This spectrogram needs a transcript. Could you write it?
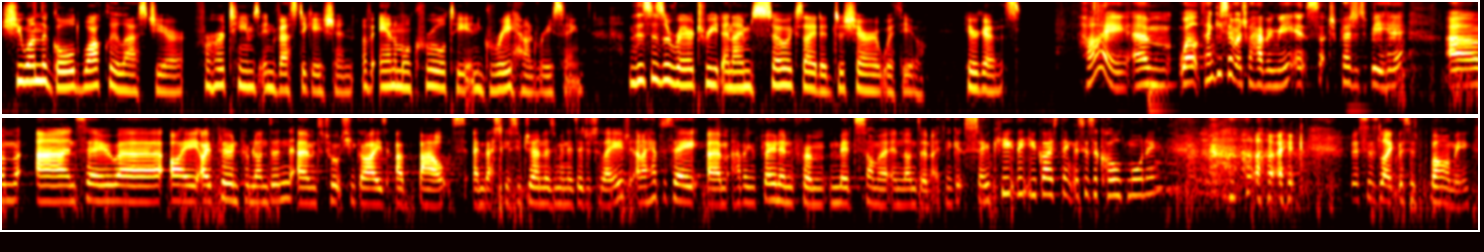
She won the Gold Walkley last year for her team's investigation of animal cruelty in greyhound racing. This is a rare treat, and I'm so excited to share it with you. Here goes. Hi. Um, well, thank you so much for having me. It's such a pleasure to be here. Um, and so uh, I, I flew in from London um, to talk to you guys about investigative journalism in a digital age. And I have to say, um, having flown in from midsummer in London, I think it's so cute that you guys think this is a cold morning. like, this is like, this is balmy.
